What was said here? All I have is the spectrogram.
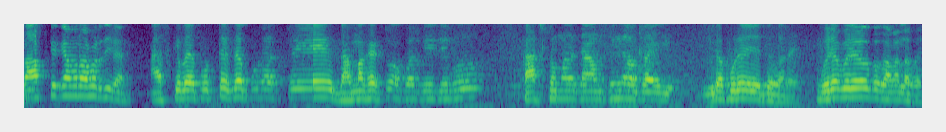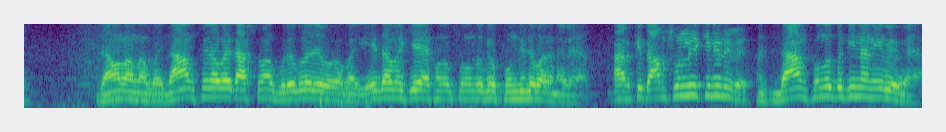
তো আজকে কেমন অফার দিবেন? আজকে ভাই প্রত্যেকটা প্রোডাক্টে ধামাকা একটা অফার দিয়ে দেবো। কাস্টমারের দাম শুনে ভাই দুটা পুড়ে যেতে পারে। ঘুরে ঘুরে গেল তো ঝামেলা ভাই। না ভাই দাম শুনে ভাই কাস্টমার ঘুরে ঘুরে যাবে ভাই। এই দামে কি এখন পর্যন্ত কেউ ফোন দিতে পারে না ভাইয়া? আর কি দাম শুনলেই কিনে নেবে? দাম শুনলে তো কিনা নিবে ভাইয়া।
